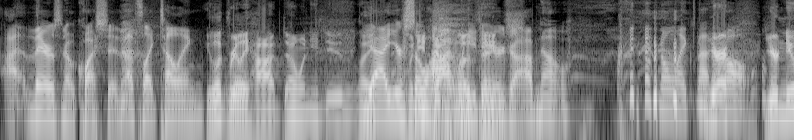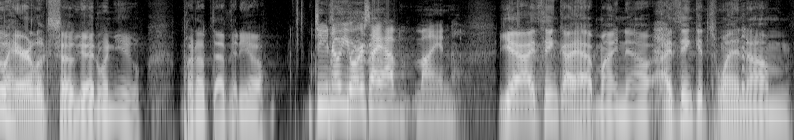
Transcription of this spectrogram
I, there's no question. That's like telling you look really hot though when you do. Like, Yeah, you're when so hot when download you do your job. no i don't like that Your, at all your new hair looks so good when you put up that video. Do you know yours? I have mine. Yeah, I think I have mine now. I think it's when um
